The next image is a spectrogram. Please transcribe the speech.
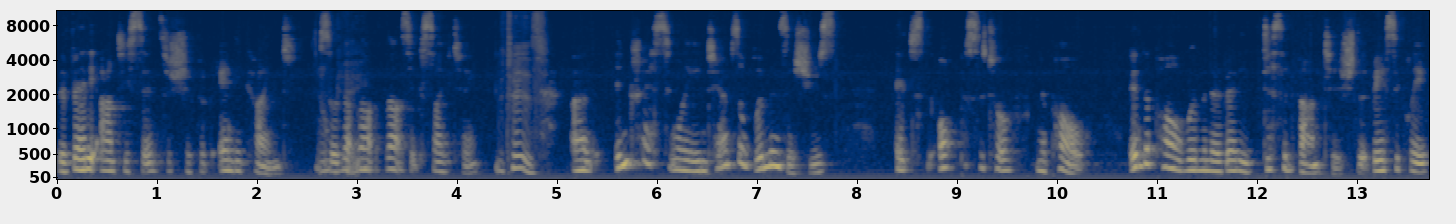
they're very anti censorship of any kind. So that, that, that's exciting. It is. And interestingly, in terms of women's issues, it's the opposite of Nepal. In Nepal, women are very disadvantaged, that basically,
